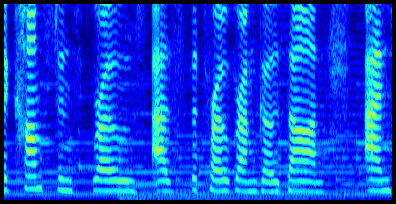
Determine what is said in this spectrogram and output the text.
the confidence grows as the programme goes on, and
